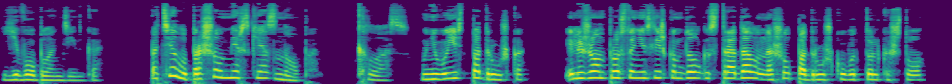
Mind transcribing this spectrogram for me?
Его блондинка. По телу прошел мерзкий озноб. Класс, у него есть подружка. Или же он просто не слишком долго страдал и нашел подружку вот только что.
